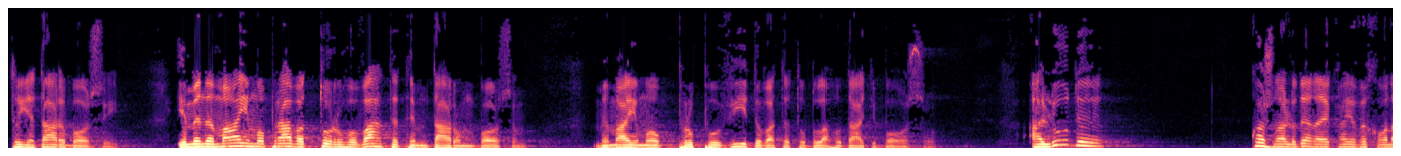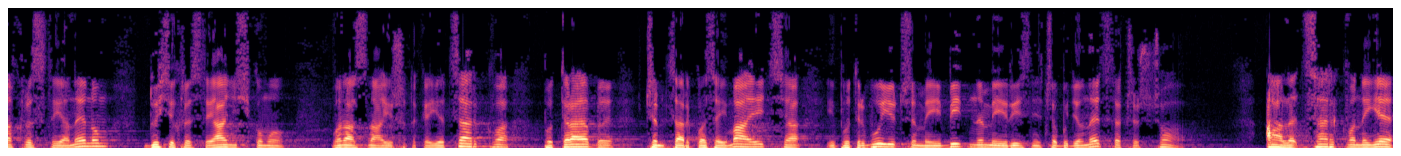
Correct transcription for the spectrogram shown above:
То є дар Божий. І ми не маємо права торгувати тим даром Божим. Ми маємо проповідувати ту благодать Божу. А люди, кожна людина, яка є вихована християнином, в дусі християнському, вона знає, що таке є церква, потреби, чим церква займається, і потребуючими, і бідними, і різні чи будівництва, чи що. Але церква не є,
